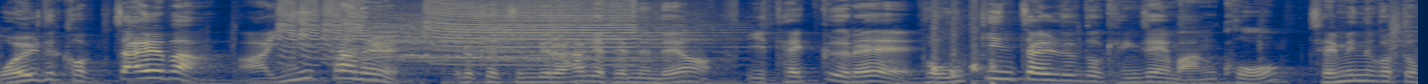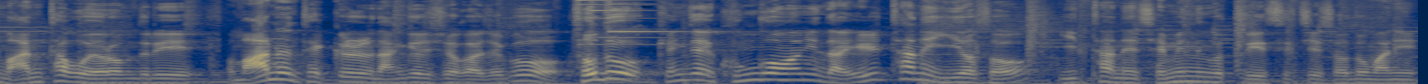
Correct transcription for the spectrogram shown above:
월드컵 짤방 아 2탄을 이렇게 준비를 하게 됐는데요. 이 댓글에 더 웃긴 짤들도 굉장히 많고 재밌는 것도 많다고 여러분들이 많은 댓글을 남겨주셔가지고 저도 굉장히 궁금합니다. 1탄에 이어서 2탄에 재밌는 것들이 있을지 저도 많이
